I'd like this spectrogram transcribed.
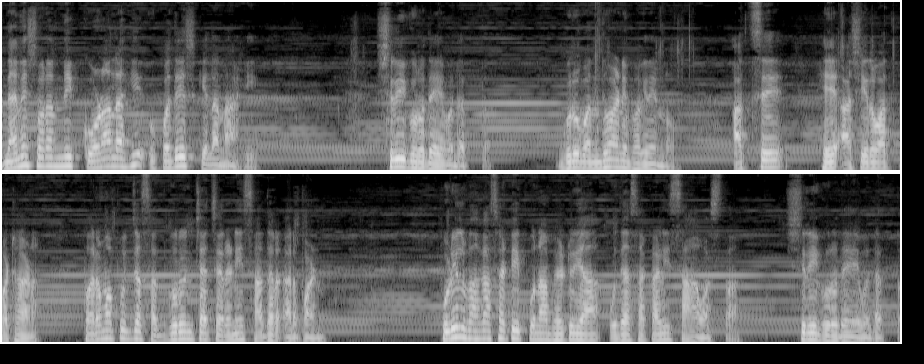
ज्ञानेश्वरांनी कोणालाही उपदेश केला नाही. श्री गुरुदेव दत्त गुरुबंधू आणि भगिनींनो आजचे हे आशीर्वाद पठण परमपूज्य सद्गुरूंच्या चरणी सादर अर्पण. पुढील भागासाठी पुन्हा भेटूया उद्या सकाळी सहा वाजता. श्री गुरुदेव दत्त.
